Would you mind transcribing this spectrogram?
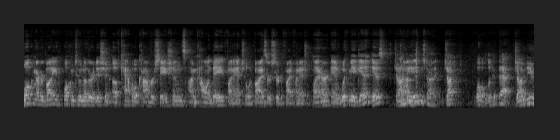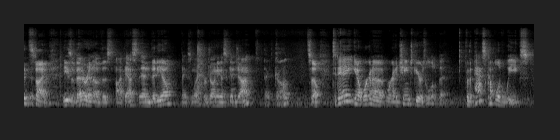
welcome everybody. Welcome to another edition of Capital Conversations. I'm Colin Day, financial advisor, certified financial planner, and with me again is John, John Biedenstein. John, whoa, look at that, John Biedenstein. He's a veteran of this podcast and video. Thanks so much for joining us again, John. Thanks, Colin. So today, you know, we're gonna we're gonna change gears a little bit. For the past couple of weeks,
